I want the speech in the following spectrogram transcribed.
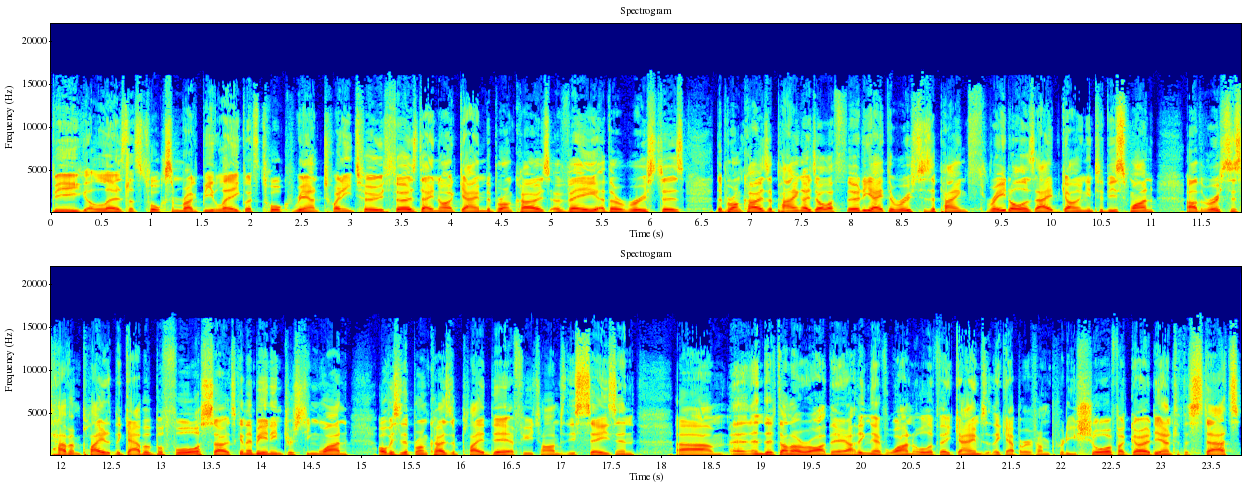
Big Les. Let's talk some rugby league. Let's talk round 22, Thursday night game. The Broncos v the Roosters. The Broncos are paying $1.38. The Roosters are paying $3.08 going into this one. Uh, the Roosters haven't played at the Gabba before, so it's going to be an interesting one. Obviously, the Broncos have played there a few times this season, um, and, and they've done all right there. I think they've won all of their games at the Gabba, if I'm pretty sure, if I go down to the stats.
